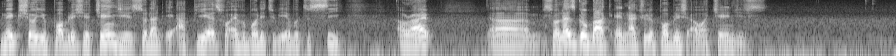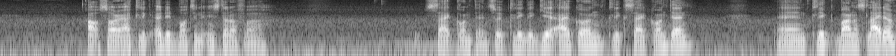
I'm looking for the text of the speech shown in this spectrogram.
make sure you publish your changes so that it appears for everybody to be able to see. All right? Um, so let's go back and actually publish our changes. Oh sorry I click edit button instead of uh, site content. So click the gear icon click site content and click banner slider.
